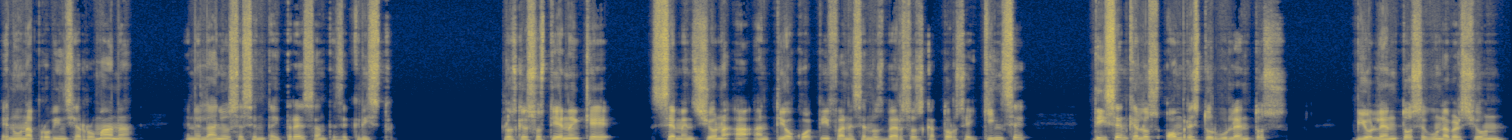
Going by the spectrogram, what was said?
en una provincia romana en el año 63 a.C. Los que sostienen que se menciona a Antíoco Epífanes en los versos 14 y 15, dicen que los hombres turbulentos, violentos según la versión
